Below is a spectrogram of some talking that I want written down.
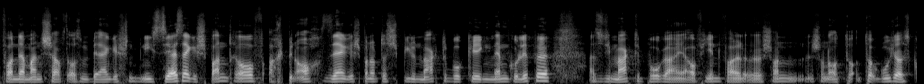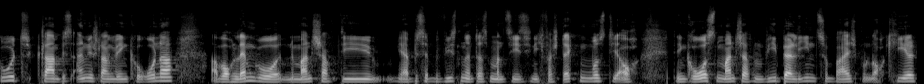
von der Mannschaft aus dem Bergischen. Bin ich sehr, sehr gespannt drauf. Ach, ich bin auch sehr gespannt auf das Spiel Magdeburg gegen Lemgo Lippe. Also die Magdeburger ja auf jeden Fall äh, schon, schon auch durchaus gut. Klar, ein bisschen angeschlagen wegen Corona, aber auch Lemgo, eine Mannschaft, die ja bisher bewiesen hat, dass man sie sich nicht verstecken muss, die auch den großen großen Mannschaften wie Berlin zum Beispiel und auch Kiel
